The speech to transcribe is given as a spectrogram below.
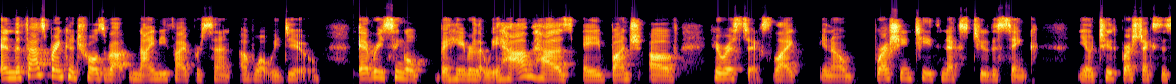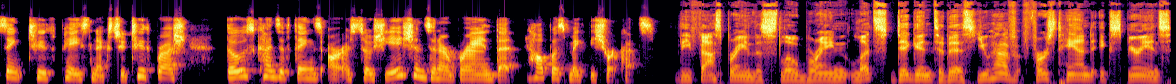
And the fast brain controls about 95% of what we do. Every single behavior that we have has a bunch of heuristics, like, you know, brushing teeth next to the sink, you know, toothbrush next to the sink, toothpaste next to toothbrush. Those kinds of things are associations in our brain that help us make these shortcuts the fast brain, the slow brain. Let's dig into this. You have firsthand experience,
